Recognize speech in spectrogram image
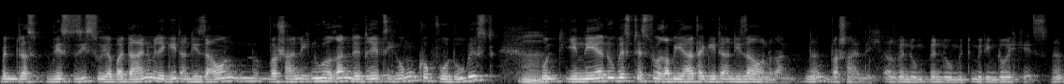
wenn du das wirst, siehst du ja bei deinem, der geht an die Sauen wahrscheinlich nur ran, der dreht sich um, guckt, wo du bist. Mhm. Und je näher du bist, desto rabiater geht er an die Sauen ran. Ne? Wahrscheinlich. Also wenn du, wenn du mit, mit ihm durchgehst. Ne?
